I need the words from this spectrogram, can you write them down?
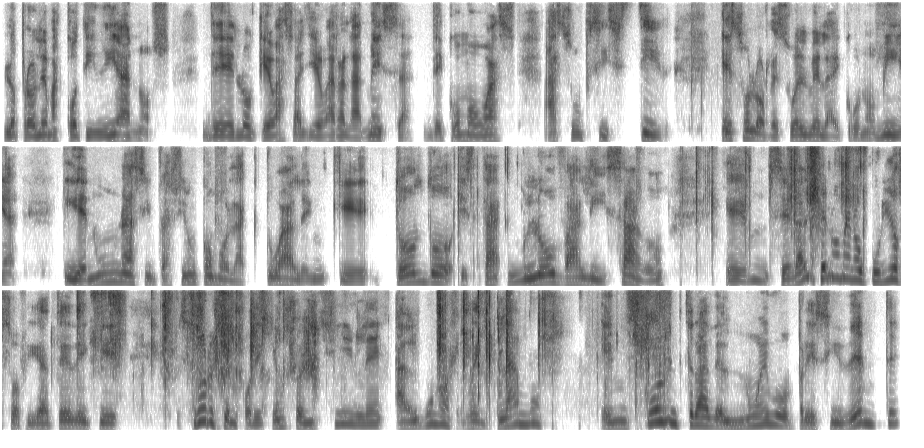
los problemas cotidianos de lo que vas a llevar a la mesa, de cómo vas a subsistir. Eso lo resuelve la economía. Y en una situación como la actual, en que todo está globalizado, em, se da el fenómeno curioso, fíjate, de que surgen, por ejemplo, en Chile algunos reclamos en contra del nuevo presidente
